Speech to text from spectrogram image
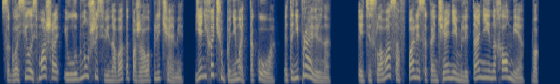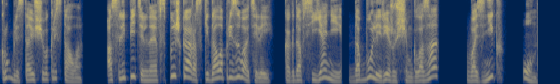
согласилась Маша и, улыбнувшись, виновато пожала плечами. Я не хочу понимать такого. Это неправильно. Эти слова совпали с окончанием летании на холме вокруг блистающего кристалла. Ослепительная вспышка раскидала призывателей, когда в сиянии до боли режущим глаза возник он.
